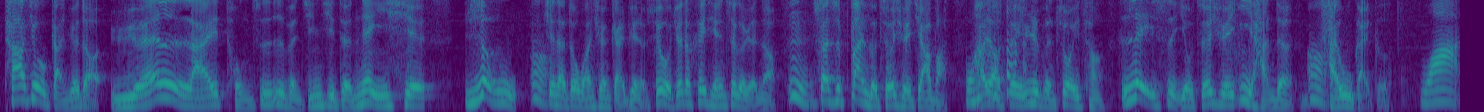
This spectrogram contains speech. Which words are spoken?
他就感觉到原来统治日本经济的那一些。任务现在都完全改变了，所以我觉得黑田这个人呢，嗯，算是半个哲学家吧。他要对日本做一场类似有哲学意涵的财务改革。哇，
